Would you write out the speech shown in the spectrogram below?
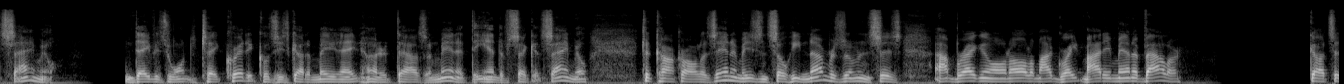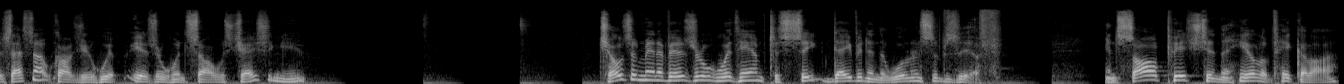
Samuel. David's wanting to take credit because he's got a million eight hundred thousand men at the end of Second Samuel to conquer all his enemies, and so he numbers them and says, "I'm bragging on all of my great mighty men of valor." God says, That's not because you to whip Israel when Saul was chasing you. Chosen men of Israel with him to seek David in the wilderness of Ziph. And Saul pitched in the hill of Hachilah,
